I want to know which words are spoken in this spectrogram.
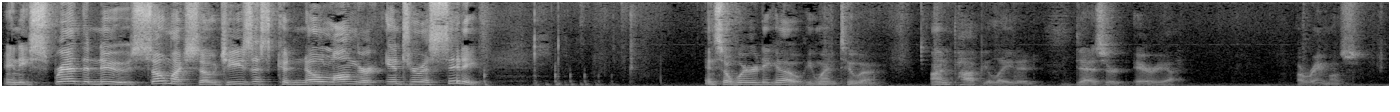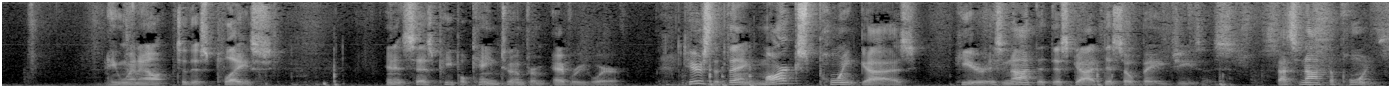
and he spread the news so much so Jesus could no longer enter a city. And so where did he go? He went to an unpopulated desert area, Aramos. He went out to this place and it says people came to him from everywhere. Here's the thing Mark's point, guys, here is not that this guy disobeyed Jesus. That's not the point.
